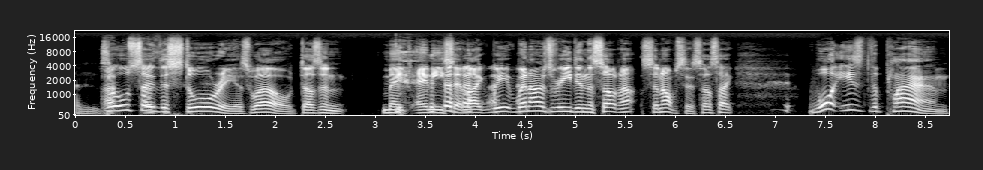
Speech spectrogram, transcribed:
And But also the story as well doesn't make any sense. Like we, when I was reading the synopsis, I was like, "What is the plan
